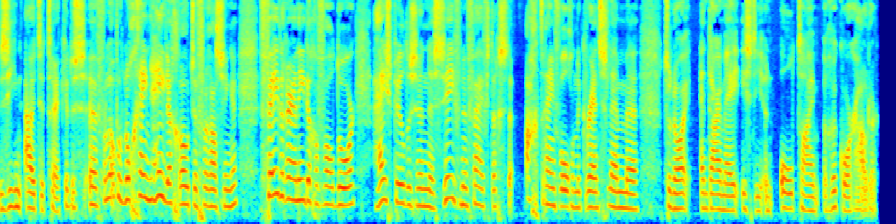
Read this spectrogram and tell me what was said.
zien uit te trekken. Dus voorlopig nog geen hele grote verrassingen. Federer in ieder geval door. Hij speelde zijn 57ste achtereenvolgende Grand Slam toernooi. En daarmee is hij een all-time recordhouder.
